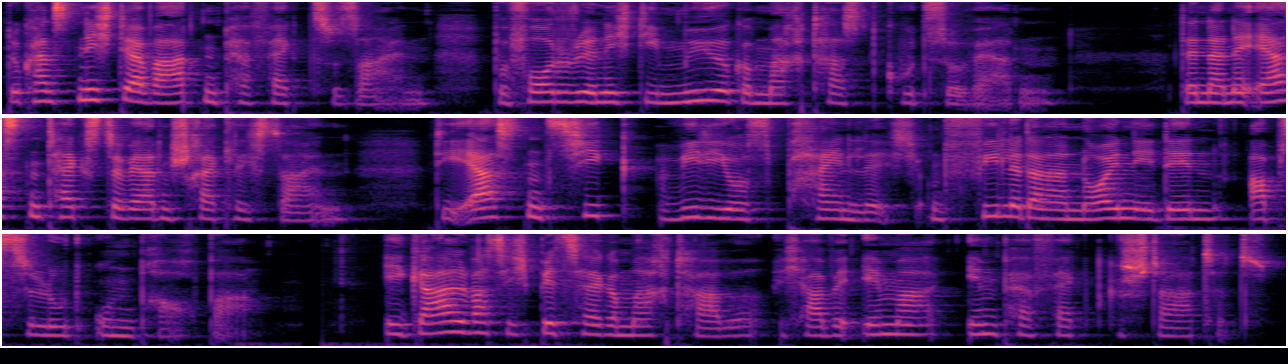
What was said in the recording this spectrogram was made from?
Du kannst nicht erwarten, perfekt zu sein, bevor du dir nicht die Mühe gemacht hast, gut zu werden. Denn deine ersten Texte werden schrecklich sein, die ersten zig Videos peinlich und viele deiner neuen Ideen absolut unbrauchbar. Egal was ich bisher gemacht habe, ich habe immer imperfekt gestartet.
